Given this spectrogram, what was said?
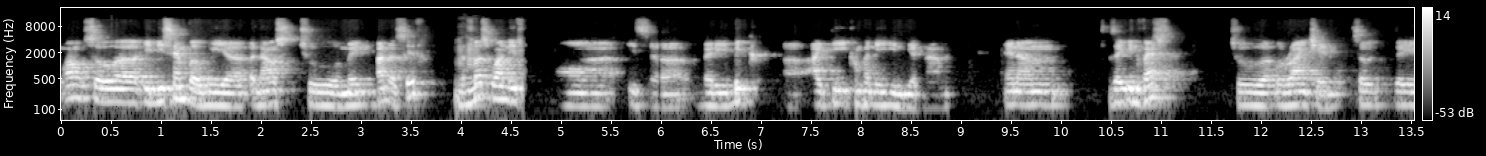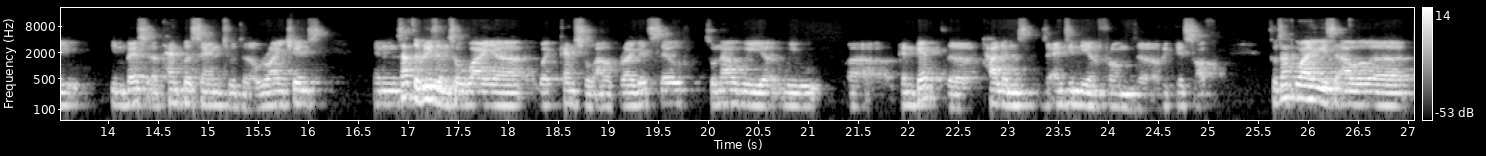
Well, so uh, in December we uh, announced two main partnerships. The Mhm. first one is uh, is a very big uh, IT company in Vietnam, and um, they invest to uh, Oraichain. So they invest ten percent to the Oraichains, and that's the reason. So why uh, we cancel our private sale. So now we uh, we uh, can get the talents, the engineer from the Rikkeisoft. So that's why is our uh,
